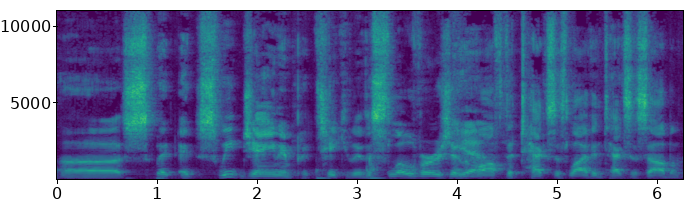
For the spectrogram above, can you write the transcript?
Uh, Sweet Jane in particular, the slow version Yeah. off the Texas Live in Texas album,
